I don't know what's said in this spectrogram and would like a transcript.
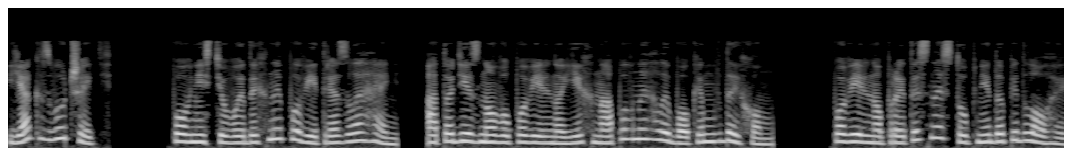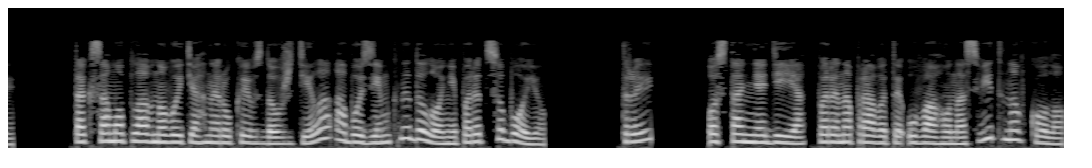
як звучить. Повністю видихни повітря з легень, а тоді знову повільно їх наповни глибоким вдихом. Повільно притисни ступні до підлоги. Так само плавно витягни руки вздовж тіла або зімкни долоні перед собою. 3. Остання дія перенаправити увагу на світ навколо.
